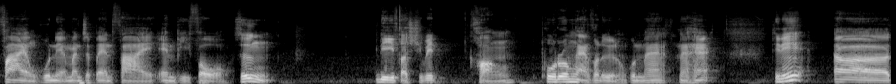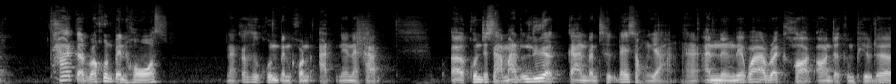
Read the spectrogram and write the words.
ไฟล์ของคุณเนี่ยมันจะเป็นไฟล์ mp4 ซึ่งดีต่อชีวิตของผู้ร่วมงานคนอื่นของคุณมากนะฮะ ทีนี้ถ้าเกิดว่าคุณเป็นโฮสต์นะก็คือคุณเป็นคนอัดเนี่ยนะครับ คุณจะสามารถเลือกการบันทึกได้ 2 อย่างนะฮะอันหนึงเรียกว่า record on the computer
